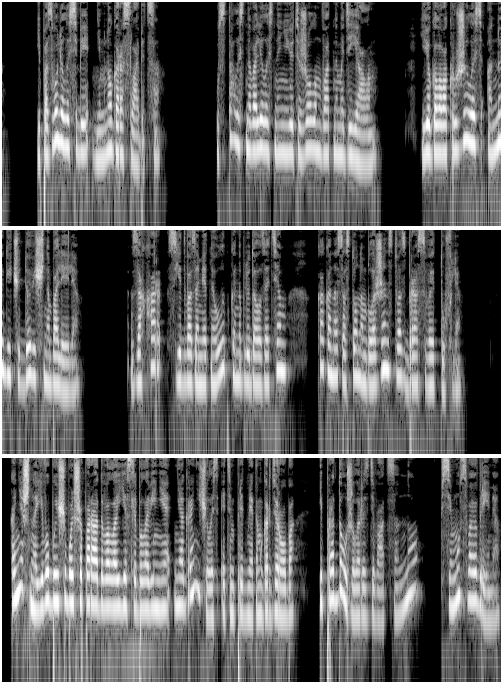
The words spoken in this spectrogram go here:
и позволила себе немного расслабиться. Усталость навалилась на нее тяжелым ватным одеялом. Ее голова кружилась, а ноги чудовищно болели. Захар с едва заметной улыбкой наблюдал за тем, как она со стоном блаженства сбрасывает туфли. Конечно, его бы еще больше порадовало, если бы Лавиния не ограничилась этим предметом гардероба и продолжила раздеваться, но Всему свое время.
